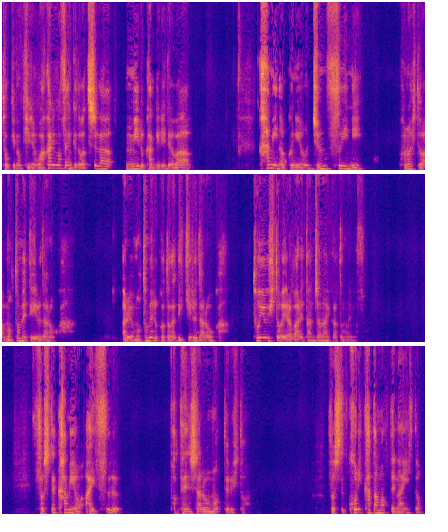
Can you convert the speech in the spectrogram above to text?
時の基準、分かりませんけど、私が見る限りでは、神の国を純粋にこの人は求めているだろうか。あるいは求めることができるだろうかという人を選ばれたんじゃないかと思います。そして神を愛するポテンシャルを持ってる人。そして凝り固まってない人。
